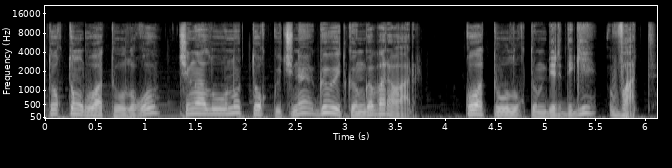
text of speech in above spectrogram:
Токтун кубаттуулугу чыңалууну ток күчүнө көбөйткөнгө барабар кубаттуулуктун бирдиги ватт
